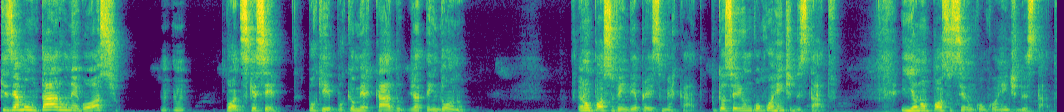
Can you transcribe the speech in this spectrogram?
quiser montar um negócio, uh -uh, pode esquecer. Por quê? Porque o mercado já tem dono. Eu não posso vender para esse mercado, porque eu seria um concorrente do Estado. E eu não posso ser um concorrente do Estado.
